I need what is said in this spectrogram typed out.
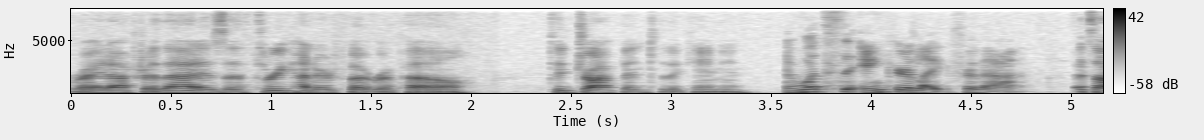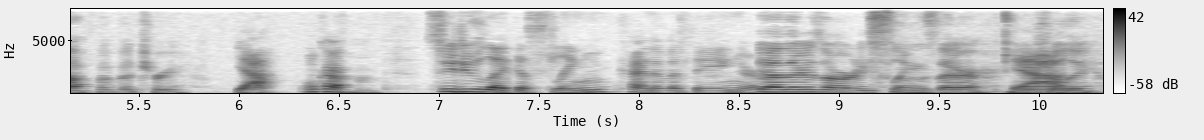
right after that is a 300 foot rappel to drop into the canyon. and what's the anchor like for that? It's off of a tree. Yeah. Okay. So you do like a sling kind of a thing, or Mm-hmm. Yeah, there's already slings there Yeah. usually.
